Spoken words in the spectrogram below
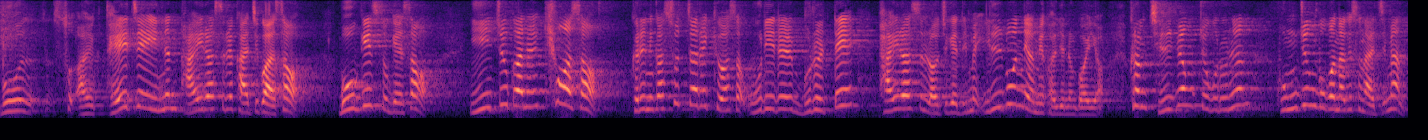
뭐, 소, 아니, 돼지에 있는 바이러스를 가지고 와서 모기 속에서 2주간을 키워서 그러니까 숫자를 키워서 우리를 물을 때 바이러스를 넣어주게 되면 일본 뇌염이 걸리는 거예요. 그럼 질병 쪽으로는 공중보건학에서 나지만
